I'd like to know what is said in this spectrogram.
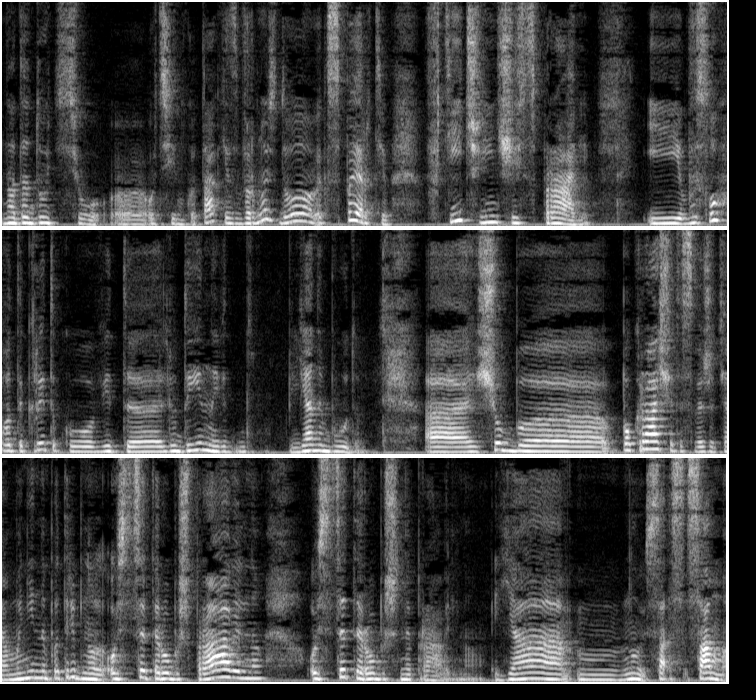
нададуть цю е, оцінку. Так, я звернусь до експертів в тій чи іншій справі. І вислухувати критику від е, людини від я не буду. Е, Щоб покращити своє життя, мені не потрібно ось це ти робиш правильно. Ось це ти робиш неправильно. Я ну, сам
